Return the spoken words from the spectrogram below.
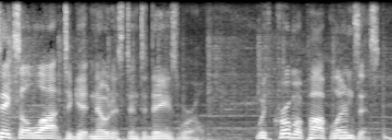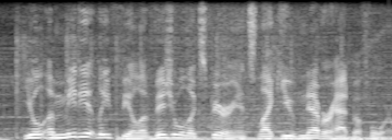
takes a lot to get noticed in today's world. With ChromaPop lenses, you'll immediately feel a visual experience like you've never had before.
